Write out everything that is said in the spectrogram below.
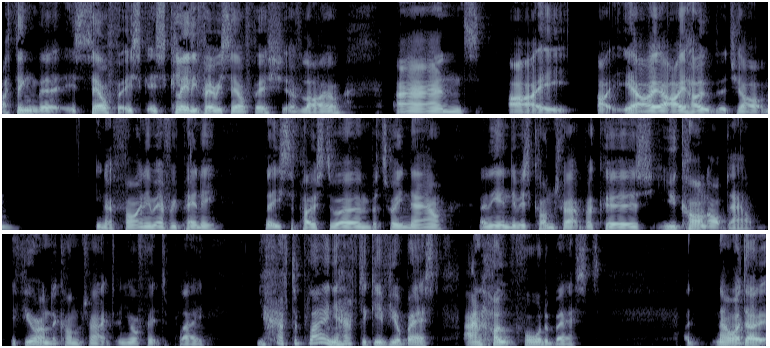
I think that it's selfish. It's, it's clearly very selfish of Lyle, and I I, yeah, I, I hope that Charlton, you know, fine him every penny that he's supposed to earn between now and the end of his contract because you can't opt out. If you're under contract and you're fit to play, you have to play and you have to give your best and hope for the best. Uh, no, I don't.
